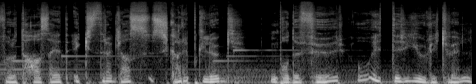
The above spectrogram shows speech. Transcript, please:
for å ta seg et ekstra glass skarp gløgg både før og etter julekvelden,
